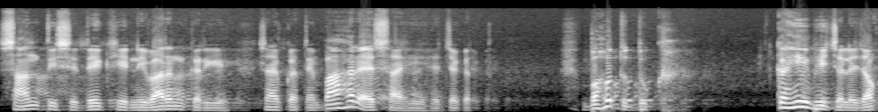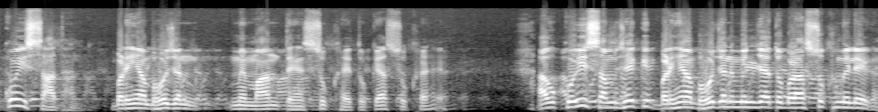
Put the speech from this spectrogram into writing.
शांति से देखिए, निवारण करिए। साहब कहते हैं, बाहर ऐसा ही है जगत। बहुत दुख। कहीं भी चले जाओ, कोई साधन। बढ़िया भोजन में मानते हैं, सुख है तो क्या सुख है? अब कोई समझे कि बढ़िया भोजन मिल जाए तो बड़ा सुख मिलेगा।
